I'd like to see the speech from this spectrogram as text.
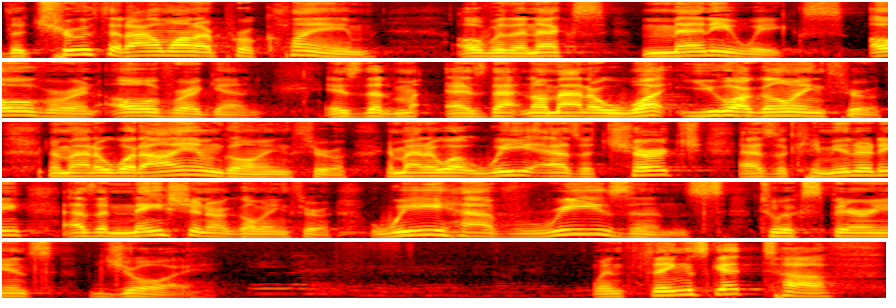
The truth that I want to proclaim over the next many weeks, over and over again, is that, is that no matter what you are going through, no matter what I am going through, no matter what we as a church, as a community, as a nation are going through, we have reasons to experience joy. When things get tough,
